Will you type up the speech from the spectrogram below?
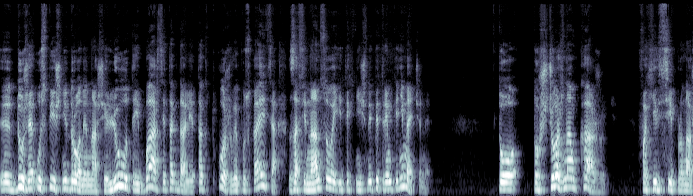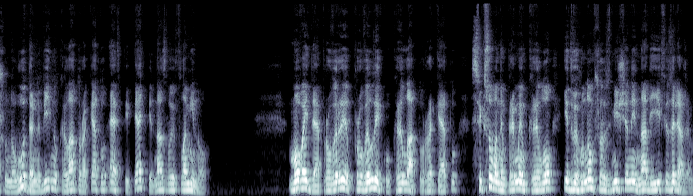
е, дуже успішні дрони, наші лютий, барс і так далі, також випускаються за фінансової і технічної підтримки Німеччини. То, то що ж нам кажуть? Фахівці про нашу нову дальнобійну крилату ракету FP5 під назвою Фламінго. Мова йде про, вери- про велику крилату ракету з фіксованим прямим крилом і двигуном, що розміщений над її фюзеляжем.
